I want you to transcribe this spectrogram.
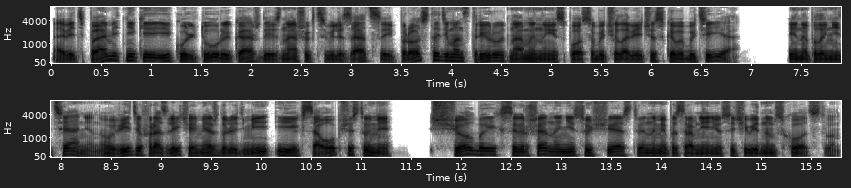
А ведь памятники и культуры каждой из наших цивилизаций просто демонстрируют нам иные способы человеческого бытия. Инопланетянин, увидев различия между людьми и их сообществами, счел бы их совершенно несущественными по сравнению с очевидным сходством.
